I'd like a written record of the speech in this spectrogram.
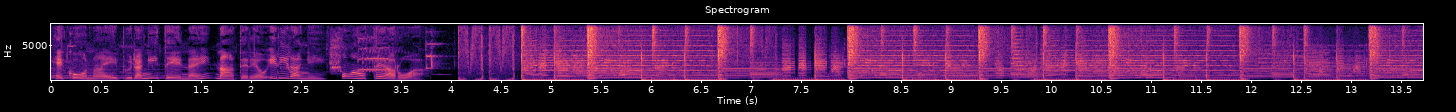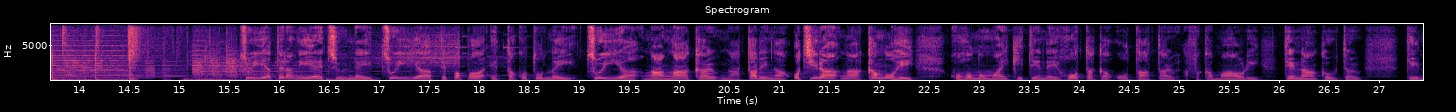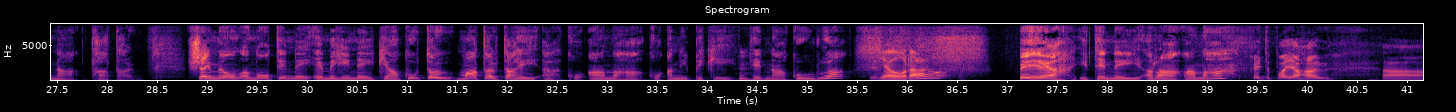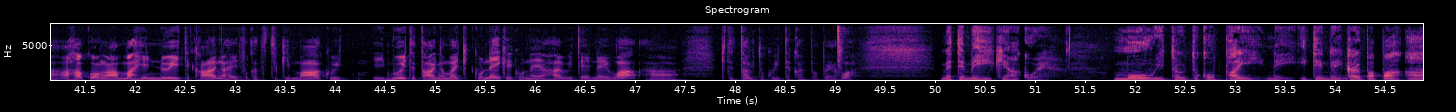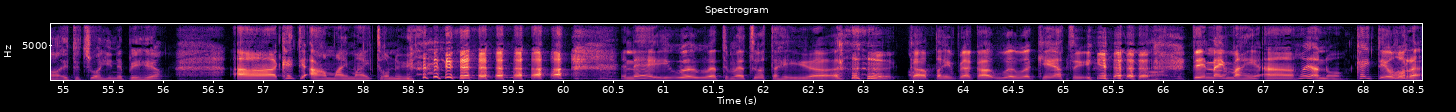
He kōnae ipurangi tēnei nā Te Reo Irirangi o Aotearoa. Tuia te rangi e tū nei, tuia te papa e takoto nei, tuia ngā ngākau, ngā taringa, otirā ngā kanohi, Kua hono mai ki tēnei hōtaka o tātau whakamāori, tēnā koutou, tēnā tātau. Shay Milne anō tēnei e mihi nei ki a koutou, mātau tahi, ko Ānaha, ko Anipiki, tēnā kourua. Kia ora. Pēhea i tēnei rā Ānaha? Kei te pai ahau, ā, ahakoa ngā mahi nui i te kāinga hei whakatutuki māku i mua i te taenga mai ki konei, kei konei ahau i tēnei wā, ā, ki te tautoko i te kaupapa e hoa. Me te mihi ki a koe. Mōu i tautoko pai nei i tēnei kaupapa, ā, e te tuahine pēhea? Ā, kei te āmaimai tonu. Nē, i uaua te mea tuatahi, ā, kātahi pea ka uaua kē atu tēnei mahi, ā, hoi anō, kei te ora.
